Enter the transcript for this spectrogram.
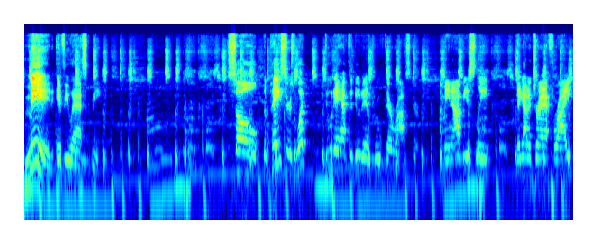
mid, if you ask me. So the Pacers, what do they have to do to improve their roster? I mean, obviously, they got to draft right,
